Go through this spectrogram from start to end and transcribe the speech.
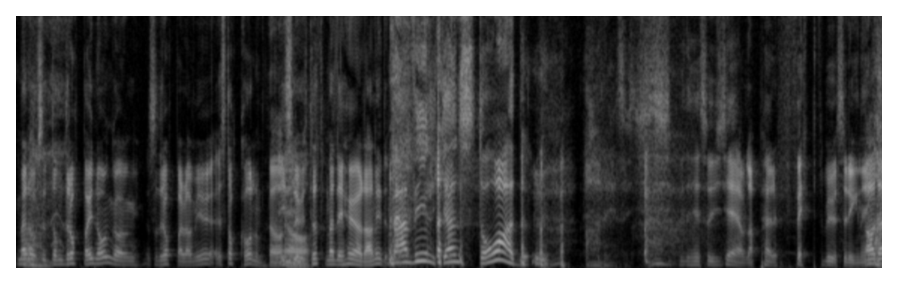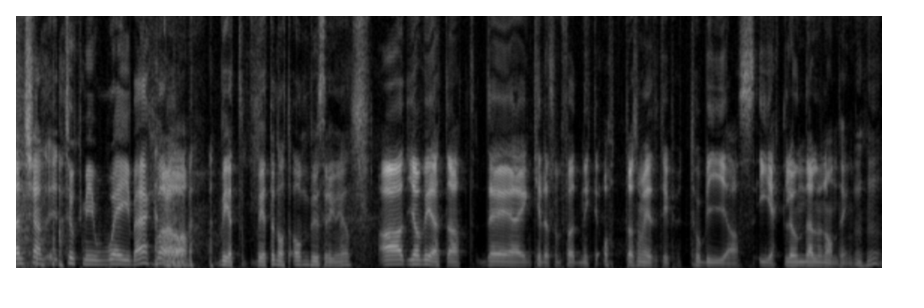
Men också, de droppar ju någon gång, så droppar de ju Stockholm Ja. i Ja. slutet, men det hörde han inte. Men vilken stad! Ja, det är så, det är så jävla perfekt busringning. Ja, den kände, took me way back bara. Ja. Vet, vet du något om busringningen? Ja, jag vet att det är en kille som är född 98 som heter typ Tobias Eklund eller någonting. Mhm.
